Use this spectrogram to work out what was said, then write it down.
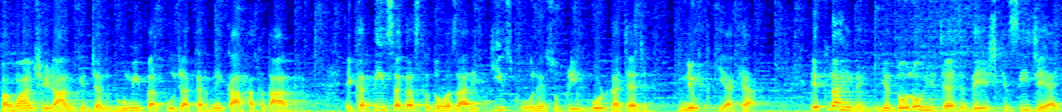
भगवान श्री राम की जन्मभूमि पर पूजा करने का हकदार है। 31 अगस्त 2021 को उन्हें सुप्रीम कोर्ट का जज नियुक्त किया गया। इतना ही नहीं, ये दोनों ही जज देश के सीजेआई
